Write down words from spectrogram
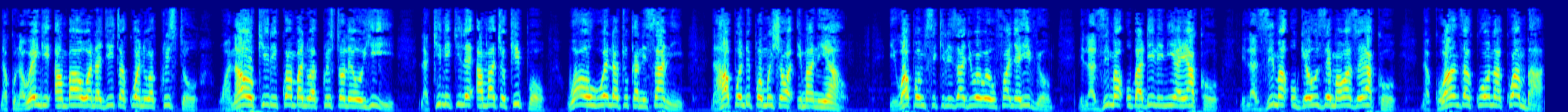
Na kuna wengi ambao wanajiita kuwa ni wakristo wanaokiri kwamba ni wakristo leo hii lakini kile ambacho kipo wao huenda tu kanisani na hapo ndipo mwisho wa imani yao iwapo msikilizaji wewe hufanya hivyo ni lazima ubadili nia yako ni lazima ugeuze mawazo yako na kuanza kuona kwamba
